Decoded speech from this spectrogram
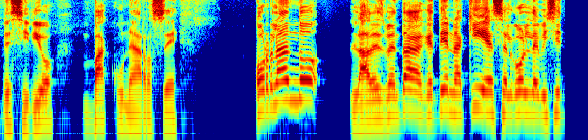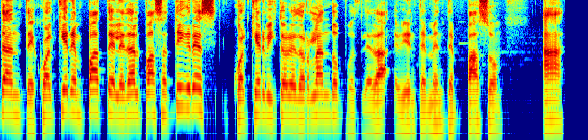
decidió vacunarse. Orlando, la desventaja que tiene aquí es el gol de visitante. Cualquier empate le da el paso a Tigres, cualquier victoria de Orlando, pues le da evidentemente paso a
